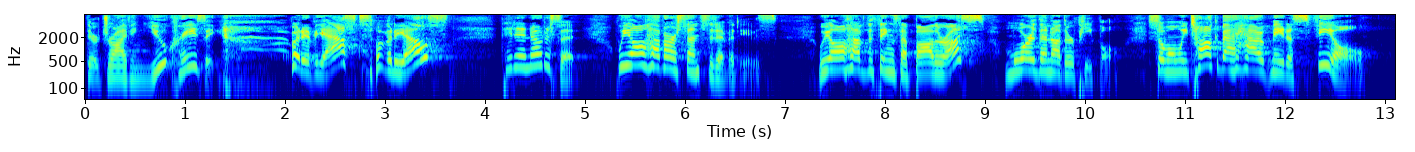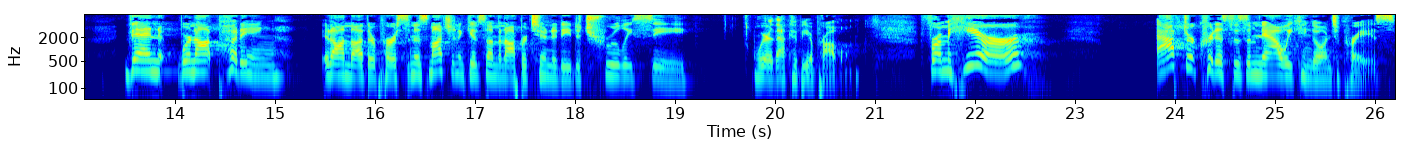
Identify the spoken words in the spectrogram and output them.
They're driving you crazy. but if you ask somebody else, they didn't notice it. We all have our sensitivities. We all have the things that bother us more than other people. So when we talk about how it made us feel, then we're not putting it on the other person as much and it gives them an opportunity to truly see where that could be a problem. From here, after criticism, now we can go into praise.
